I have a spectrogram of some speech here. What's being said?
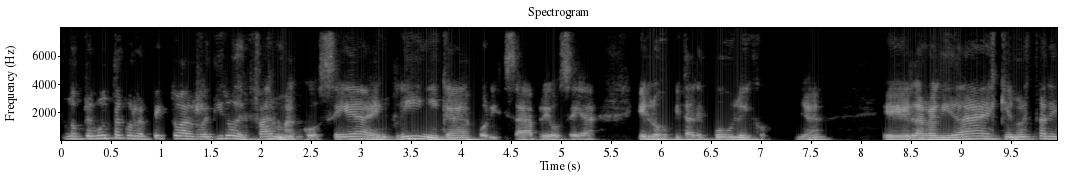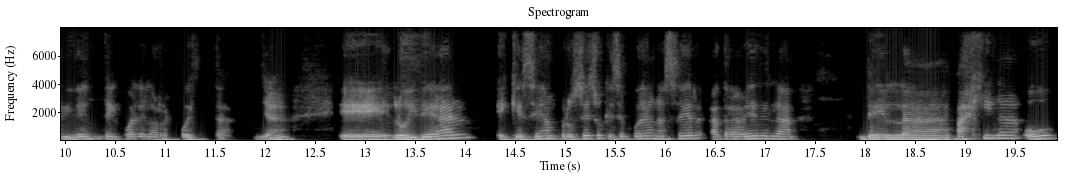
nos preguntan con respecto al retiro de fármacos, sea en clínicas, por ISAPRE, o sea en los hospitales públicos, ¿ya? Eh, la realidad es que no es tan evidente cuál es la respuesta, ¿ya? Eh, lo ideal es que sean procesos que se puedan hacer a través de la, de la página o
